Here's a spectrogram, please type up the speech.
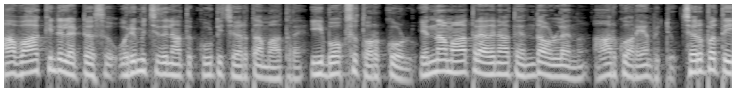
ആ വാക്കിന്റെ ലെറ്റേഴ്സ് ഒരുമിച്ച് ഇതിനകത്ത് കൂട്ടിച്ചേർത്താൽ മാത്രമേ ഈ ബോക്സ് തുറക്കുകയുള്ളൂ. എന്നാൽ മാത്രമേ അതിനകത്ത് എന്താ ഉള്ളതെന്ന് ആർക്കും അറിയാൻ പറ്റൂ. ചെറുപ്പത്തി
